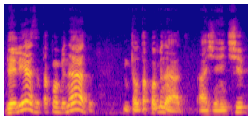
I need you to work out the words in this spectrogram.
Beleza? Tá combinado? Então tá combinado. A gente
